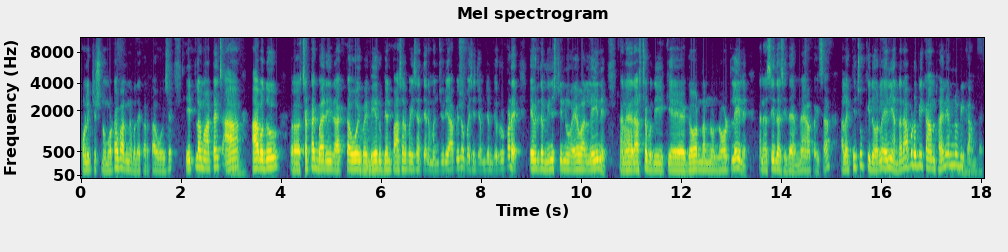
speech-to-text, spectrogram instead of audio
પોલિટિશનો મોટા ભાગના બધા કરતા હોય છે. એટલા માટે જ આ આ બધું છટકબારી રાખતા હોય ભાઈ બે રૂપિયા ને પાસઠ પૈસા ત્યારે મંજૂરી આપી દો પછી જેમ જેમ જરૂર પડે એવી રીતે મિનિસ્ટ્રીનો અહેવાલ લઈને અને રાષ્ટ્રપતિ કે ગવર્નરનો નોટ લઈને અને સીધા સીધા એમને આ પૈસા અલગથી ચૂકી દો. એટલે એની અંદર આપણું બી કામ થાય ને એમનું બી કામ થાય.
